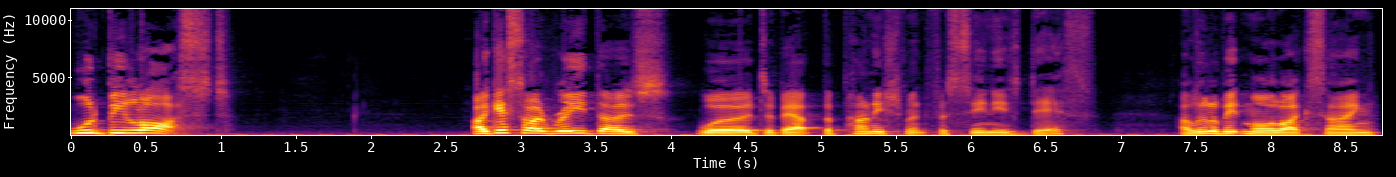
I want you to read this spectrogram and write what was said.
would be lost, I guess I read those words about the punishment for sin is death a little bit more like saying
